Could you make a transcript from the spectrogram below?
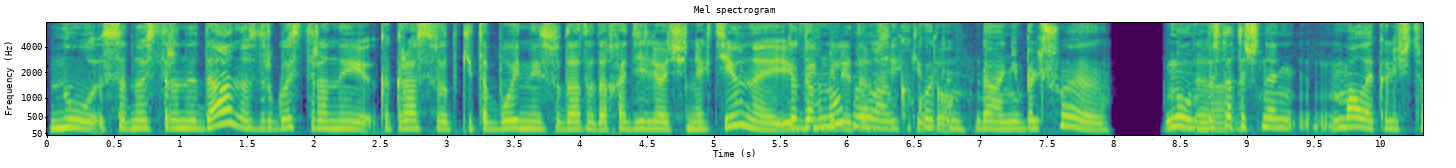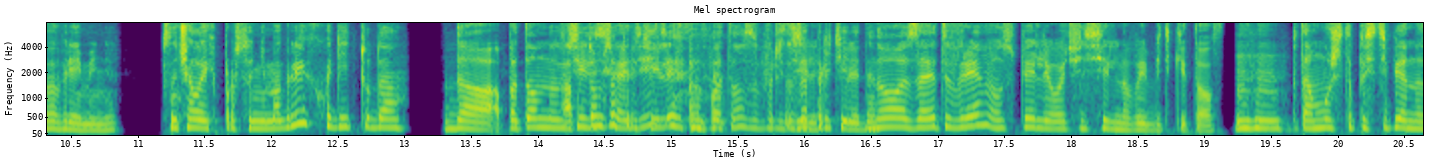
Ну, с одной стороны, да, но с другой стороны, как раз вот китобойные суда туда ходили очень активно и Это давно выбили там было всех китов. да, небольшое, ну, Да. достаточно малое количество времени. Сначала их просто не могли ходить туда, Да, а потом научились потом запретили. ходить, а потом запретили. запретили, да. Но за это время успели очень сильно выбить китов, Мгм. потому что постепенно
